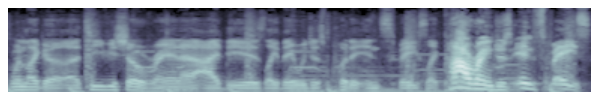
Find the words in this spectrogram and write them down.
when like a, a TV show ran out of ideas, like they would just put it in space, like Power Rangers in space.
